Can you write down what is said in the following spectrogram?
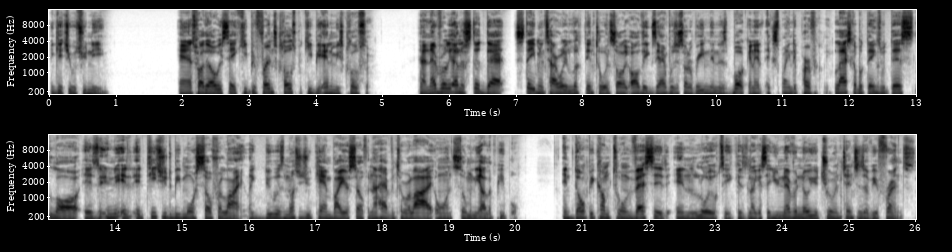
and get you what you need. And that's why they always say keep your friends close, but keep your enemies closer. And I never really understood that statement until I really looked into it and saw like all the examples and started reading in this book, and it explained it perfectly. Last couple things with this law is it, it teaches you to be more self reliant. Like do as much as you can by yourself and not having to rely on so many other people. And don't become too invested in loyalty because, like I said, you never know your true intentions of your friends.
